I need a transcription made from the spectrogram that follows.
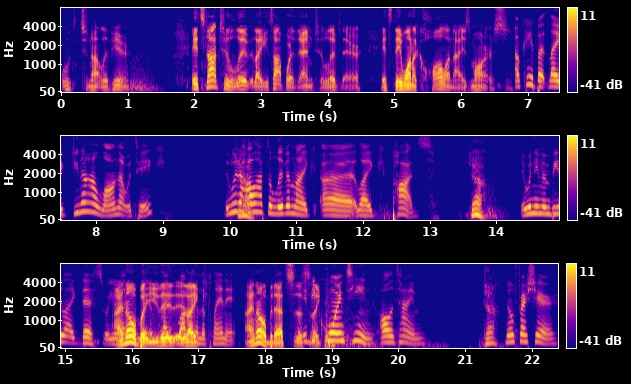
Well, to not live here. It's not to live like it's not for them to live there. It's they want to colonize Mars. Okay, but like, do you know how long that would take? They would Yeah. all have to live in like uh like pods. Yeah, It wouldn't even be like this where you're. I like, know, but li- you- like, they- walking like- on the planet. I know, but that's that's It'd be like quarantine all the time. yeah, No fresh air.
